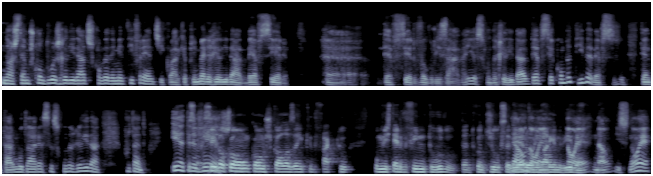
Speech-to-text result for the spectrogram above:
nós estamos com duas realidades completamente diferentes. E claro que a primeira realidade deve ser, uh, deve ser valorizada e a segunda realidade deve ser combatida, deve-se tentar mudar essa segunda realidade. Portanto, é através. Isso é possível com, com escolas em que de facto o Ministério define tudo, tanto quanto julgo saber, não, não é, larga medida. Não é, não, isso não é.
